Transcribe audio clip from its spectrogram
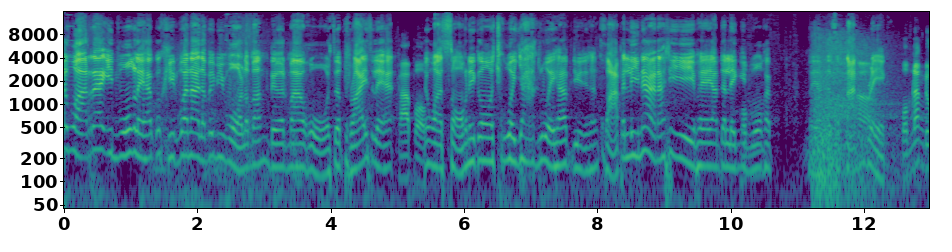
จังหวะแรกอินโวกเลยครับ ก็คิดว่าน่าจะไม่มีวอร์ดแล้วมั้งเดินมาโหเซอร์ไพรส์เลยฮะ ครับผม จังหวะสองนี่ก็ช่วยยากด้วยครับ ยืนอยู่ทางขวาเป็นลีน่านะที่พยายามจะเล็งอินโวครับพยายามจะส ตาร์ทเบรก ผมนั่งดู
